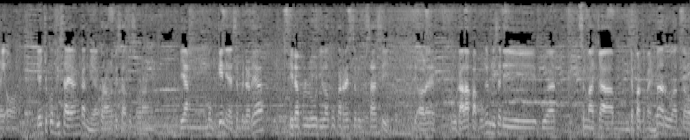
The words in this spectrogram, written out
layoff. Ya cukup disayangkan ya, kurang lebih 100 orang yang mungkin ya sebenarnya tidak perlu dilakukan restrukturisasi oleh Bukalapak. Mungkin bisa dibuat semacam departemen baru atau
